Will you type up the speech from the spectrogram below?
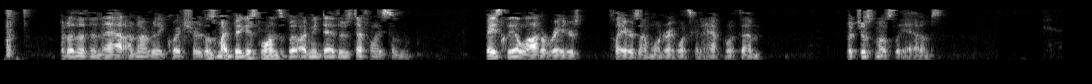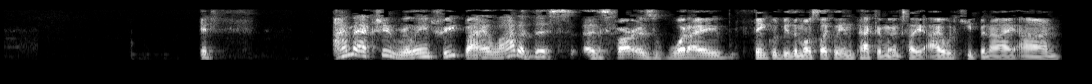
But other than that, I'm not really quite sure. Those are my biggest ones, but I mean, there's definitely some, basically a lot of Raiders players. I'm wondering what's going to happen with them, but just mostly Adams. it I'm actually really intrigued by a lot of this. As far as what I think would be the most likely impact, I'm going to tell you, I would keep an eye on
